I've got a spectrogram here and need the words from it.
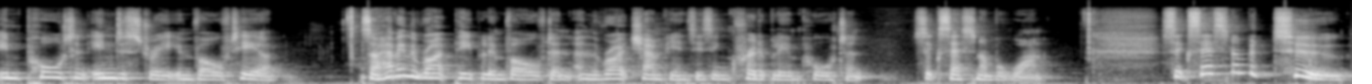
important industry involved here. So having the right people involved and, and the right champions is incredibly important. Success number one. Success number two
